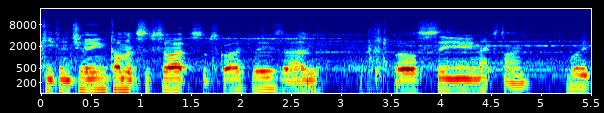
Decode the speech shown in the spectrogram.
keep in tune, comment, subscribe, subscribe please, and we'll see you next time. Bye.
